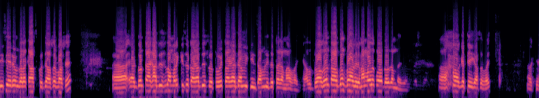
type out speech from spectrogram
দিছে, এরকম যারা কাজ করছে আশেপাশে। একজন টাকা দিয়েছিল, আমার কিছু টাকা দিয়েছিল, তো ওই টাকা দিয়ে আমি কিনছি আমি নিজের টাকা না ভাই। আর দশ জন তার দোয়া করেন আমাদের করার দরকার নাই ভাই। ওকে, ঠিক আছে ভাই। ওকে।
